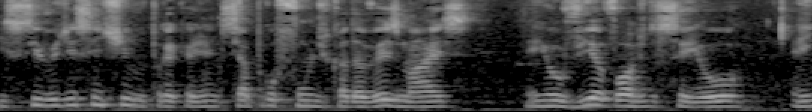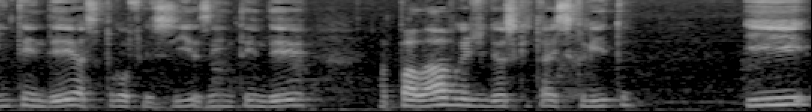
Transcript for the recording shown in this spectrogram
que sirva de incentivo para que a gente se aprofunde cada vez mais em ouvir a voz do Senhor, em entender as profecias, em entender a palavra de Deus que está escrita e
